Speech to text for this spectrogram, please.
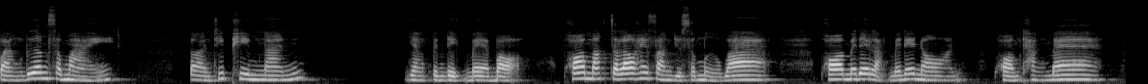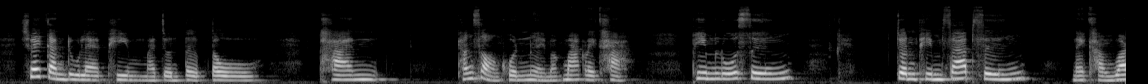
ฟังเรื่องสมัย ตอนที่พิมพ์นั้น ยังเป็นเด็กแบเบาะ พ่อมักจะเล่าให้ฟังอยู่เสมอว่า พ่อไม่ได้หลับไม่ได้นอน พร้อมทั้งแม่ ช่วยกันดูแลพิมพ์มาจนเติบโตท่านทั้งสองคนเหนื่อยมากๆเลยค่ะ พิมพ์รู้ซึ้ง จนพิมพ์ซาบซึ้ง ในคำว่า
